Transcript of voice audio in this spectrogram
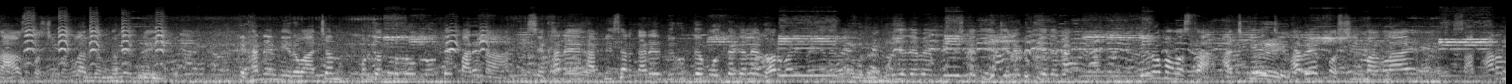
সাহস পশ্চিমবাংলার জঙ্গলের নেই। এখানে নির্বাচন পর্যন্ত লোক লড়তে পারে না। সেখানে আপনি সরকারের বিরুদ্ধে বলতে গেলে ঘর বাড়ি ভেঙে দেবে উড়িয়ে দেবে পুলিশকে দিয়ে জেলে ঢুকিয়ে দেবে। এরকম অবস্থা। আজকে যেভাবে পশ্চিমবাংলায় সাধারণ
